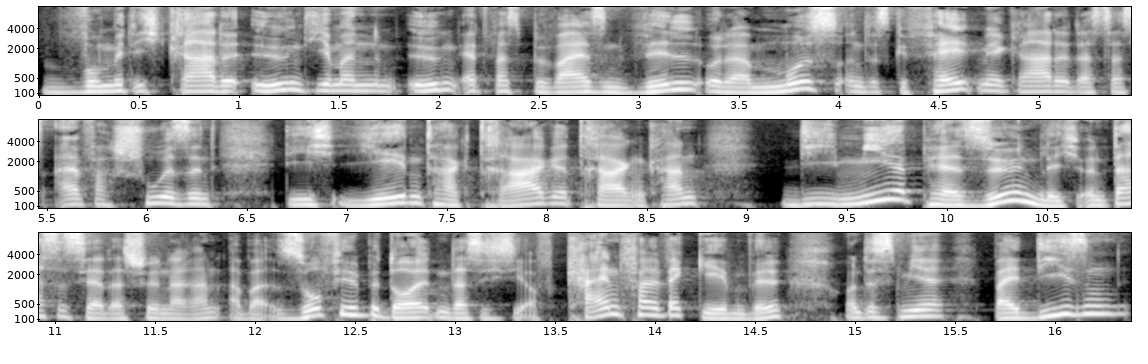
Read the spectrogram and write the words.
womit ich gerade irgendjemandem irgendetwas beweisen will oder muss. Und es gefällt mir gerade, dass das einfach Schuhe sind, die ich jeden Tag trage, tragen kann, die mir persönlich, und das ist ja das Schöne daran, aber so viel bedeuten, dass ich sie auf keinen Fall weggeben will. Und es mir bei diesen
